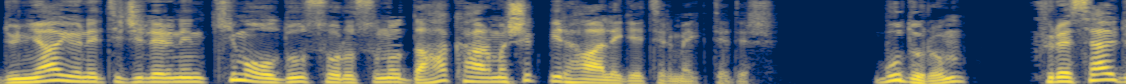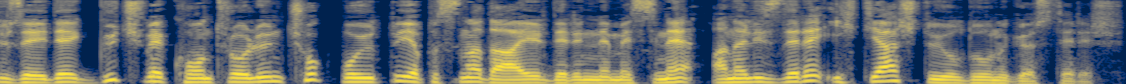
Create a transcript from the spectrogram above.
dünya yöneticilerinin kim olduğu sorusunu daha karmaşık bir hale getirmektedir. Bu durum, küresel düzeyde güç ve kontrolün çok boyutlu yapısına dair derinlemesine analizlere ihtiyaç duyulduğunu gösterir.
